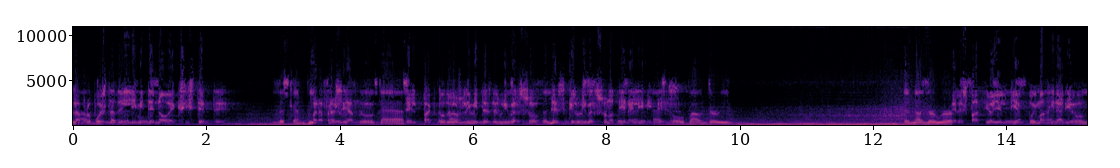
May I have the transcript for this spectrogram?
la propuesta del límite no existente. Parafraseando, el pacto de los límites del universo es que el universo no tiene límites. El espacio y el tiempo imaginario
